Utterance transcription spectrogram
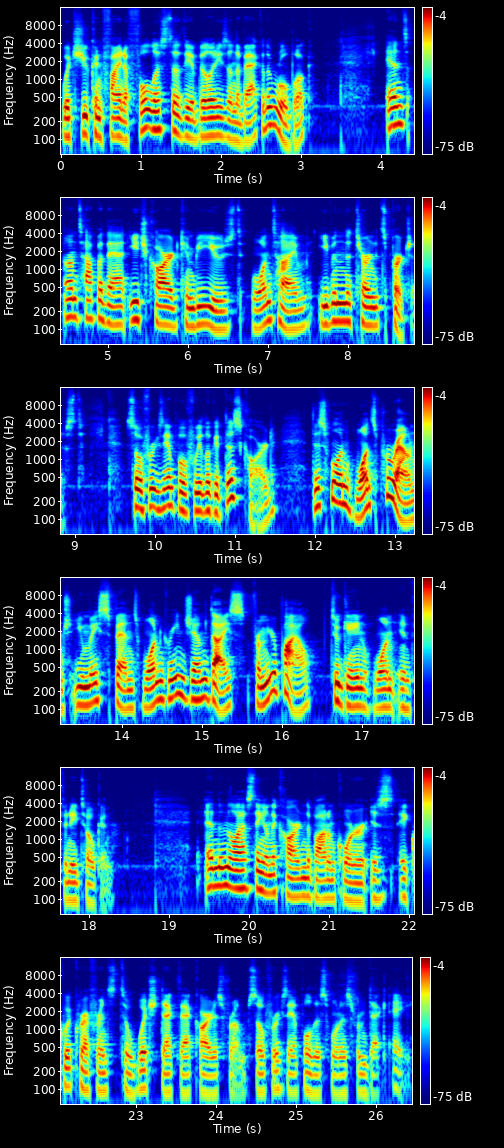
which you can find a full list of the abilities on the back of the rulebook. And on top of that, each card can be used one time, even the turn it's purchased. So for example, if we look at this card, this one, once per round, you may spend one green gem dice from your pile to gain one infinity token. And then the last thing on the card in the bottom corner is a quick reference to which deck that card is from. So for example, this one is from deck A.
